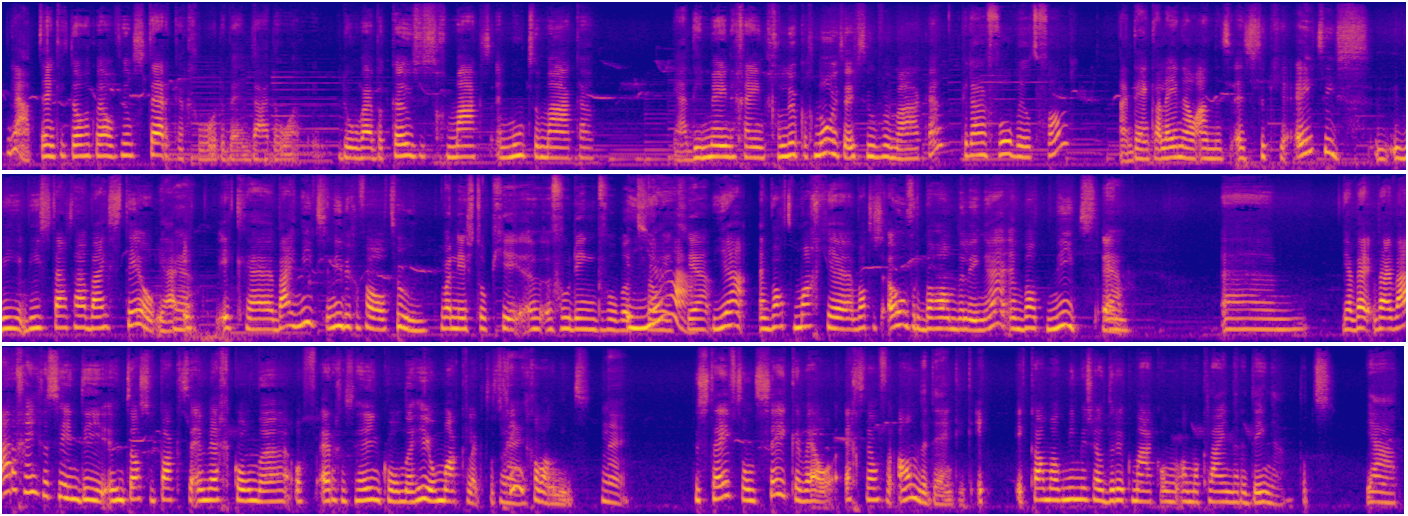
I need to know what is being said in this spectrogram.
ja, denk ik dat ik wel veel sterker geworden ben daardoor. Bedoel, wij hebben keuzes gemaakt en moeten maken. Ja, die menigeen gelukkig nooit heeft hoeven maken. Heb je daar een voorbeeld van? Nou, ik denk alleen al aan het, het stukje ethisch. Wie, wie staat daarbij stil? Ja, Ja. ik, ik eh, wij niet in ieder geval toen. Wanneer stop je een, voeding bijvoorbeeld? Zoiets, ja. ja, en wat mag je, wat is overbehandeling hè? en wat niet? Ja. En ehm, ja, wij, wij waren geen gezin die hun tassen pakten en weg konden of ergens heen konden heel makkelijk. Dat Nee. ging gewoon niet. Nee. Dus het heeft ons zeker wel echt wel veranderd, denk ik. Ik, ik kan me ook niet meer zo druk maken om allemaal kleinere dingen. Dat, ja,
